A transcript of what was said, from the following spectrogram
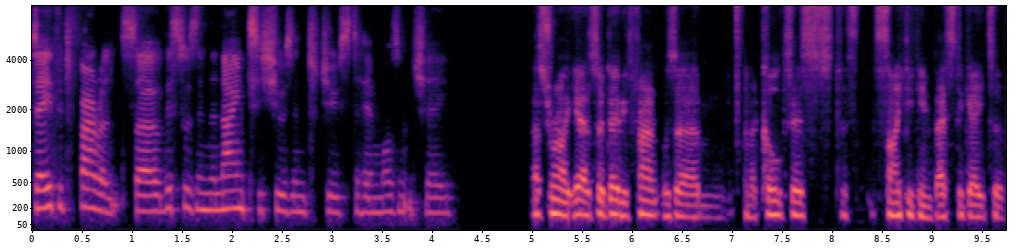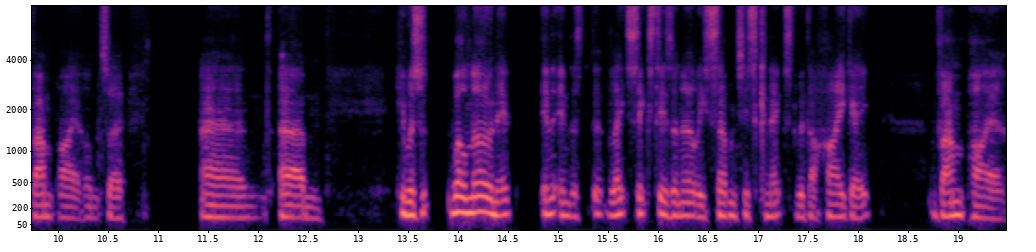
David Farrant. So this was in the 90s she was introduced to him, wasn't she? That's right. Yeah. So David Farrant was um, an occultist, psychic investigator, vampire hunter, and um, he was well known in, in, in the late 60s and early 70s, connected with the Highgate vampire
